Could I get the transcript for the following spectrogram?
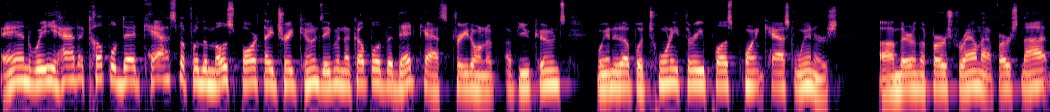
and we had a couple dead casts, but for the most part, they treat coons. Even a couple of the dead casts treat on a, a few coons. We ended up with 23 plus point cast winners. Um, they're in the first round that first night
